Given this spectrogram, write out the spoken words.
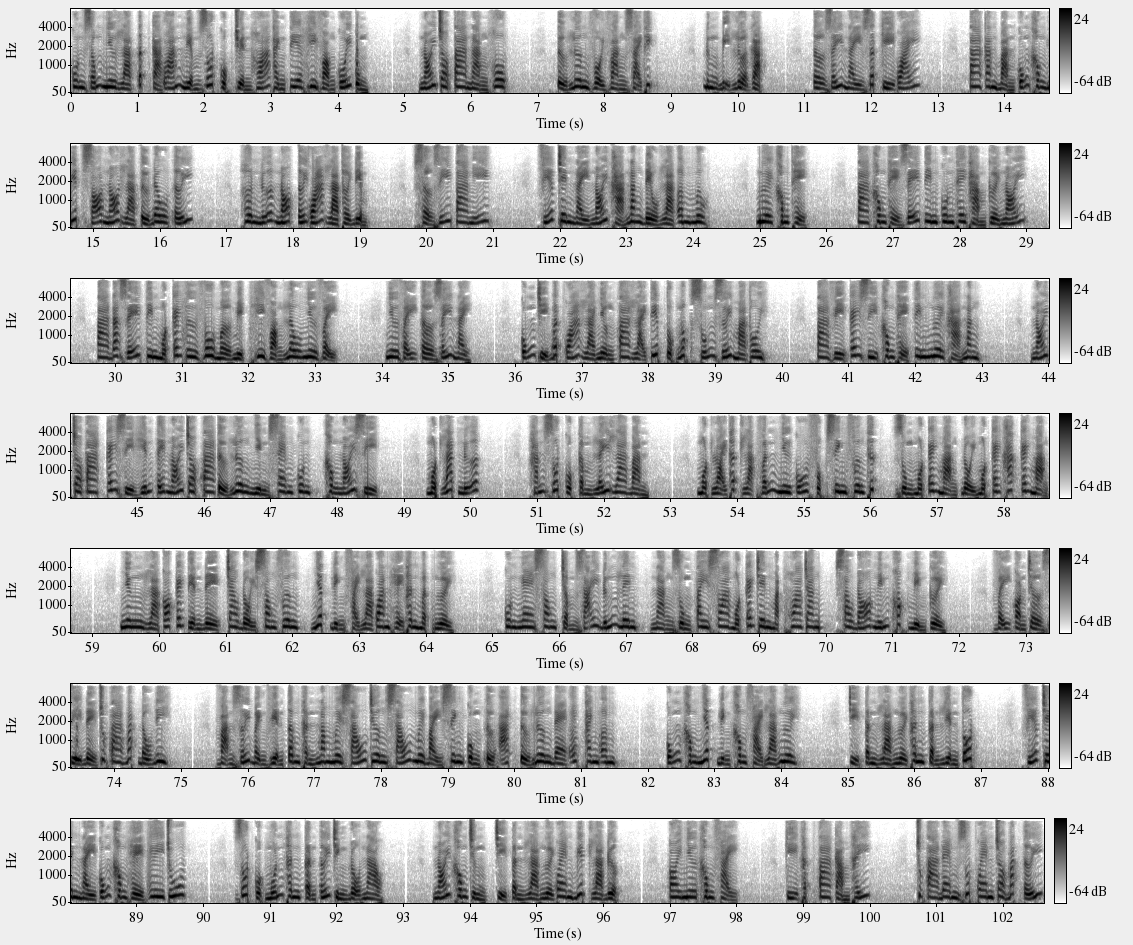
Cun giống như là tất cả oán niệm rốt cuộc chuyển hóa thành tia hy vọng cuối cùng. Nói cho ta nàng hô. Tử lương vội vàng giải thích. Đừng bị lừa gạt. Tờ giấy này rất kỳ quái. Ta căn bản cũng không biết rõ nó là từ đâu tới. Hơn nữa nó tới quá là thời điểm. Sở dĩ ta nghĩ. Phía trên này nói khả năng đều là âm mưu. Ngươi không thể. Ta không thể dễ tin cun thê thảm cười nói. Ta đã dễ tin một cách hư vô mờ mịt hy vọng lâu như vậy. Như vậy tờ giấy này. Cũng chỉ bất quá là nhường ta lại tiếp tục ngốc xuống dưới mà thôi. Ta vì cái gì không thể tin ngươi khả năng. Nói cho ta cái gì hiến tế nói cho ta tử lương nhìn xem cun, không nói gì. Một lát nữa. Hắn rốt cuộc cầm lấy la bàn. Một loại thất lạc vẫn như cũ phục sinh phương thức, dùng một cái mạng đổi một cái khác cái mạng. Nhưng là có cái tiền đề trao đổi song phương, nhất định phải là quan hệ thân mật người. Cun nghe xong chậm rãi đứng lên, nàng dùng tay xoa một cái trên mặt hoa trăng, sau đó nín khóc mỉm cười. Vậy còn chờ gì để chúng ta bắt đầu đi? Vạn giới bệnh viện tâm thần 56 chương 67 sinh cùng tử ác tử lương đè ép thanh âm. Cũng không nhất định không phải là ngươi. Chỉ cần là người thân cận liền tốt. Phía trên này cũng không hề ghi chú. Rốt cuộc muốn thân cận tới trình độ nào. Nói không chừng, chỉ cần là người quen biết là được. Coi như không phải. Kỳ thật ta cảm thấy. Chúng ta đem rút quen cho bắt tới.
